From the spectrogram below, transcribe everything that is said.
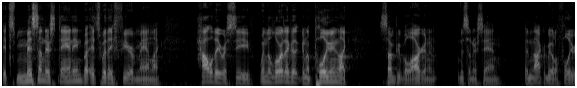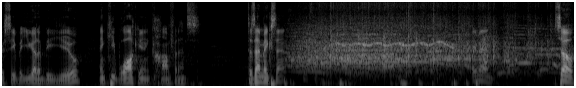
it's misunderstanding, but it's with a fear of man. Like, how will they receive? When the Lord is going to pull you in, like, some people are going to misunderstand and not going to be able to fully receive, but you got to be you and keep walking in confidence. Does that make sense? Amen. So,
